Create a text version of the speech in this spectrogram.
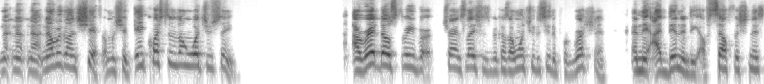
now, now, now we're going to shift. I'm going to shift. Any questions on what you've seen? I read those three translations because I want you to see the progression and the identity of selfishness.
